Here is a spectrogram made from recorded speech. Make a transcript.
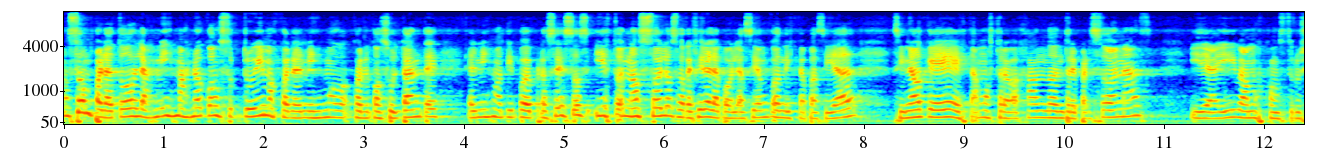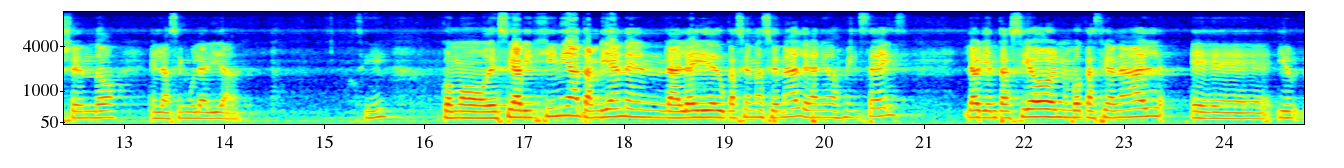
no son para todos las mismas, no construimos con el, mismo, con el consultante el mismo tipo de procesos y esto no solo se refiere a la población con discapacidad, sino que estamos trabajando entre personas y de ahí vamos construyendo en la singularidad. Como decía Virginia, también en la Ley de Educación Nacional del año 2006, la orientación vocacional eh,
